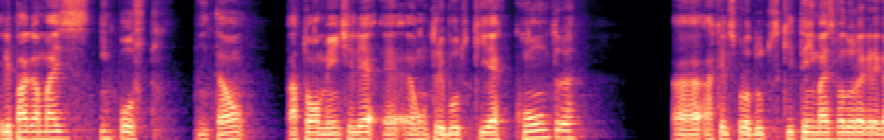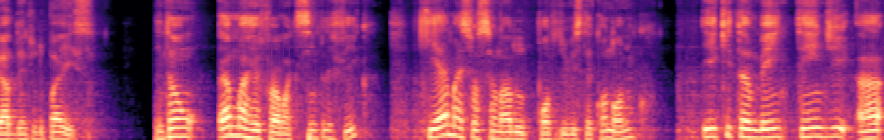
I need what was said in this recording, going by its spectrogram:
ele paga mais imposto. Então, atualmente ele é, é, é um tributo que é contra aqueles produtos que têm mais valor agregado dentro do país. Então, é uma reforma que simplifica, que é mais racional do ponto de vista econômico e que também tende a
